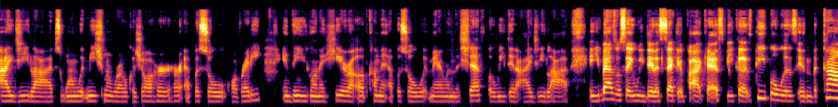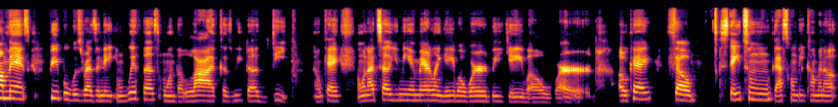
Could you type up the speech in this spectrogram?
IG lives, one with Mish Monroe, because y'all heard her episode already. And then you're going to hear an upcoming episode with Marilyn the Chef, but we did an IG live. And you might as well say we did a second podcast because people was in the comments, people was resonating with us on the live because we dug deep Okay. And when I tell you, me and Marilyn gave a word, we gave a word. Okay. So stay tuned. That's going to be coming up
